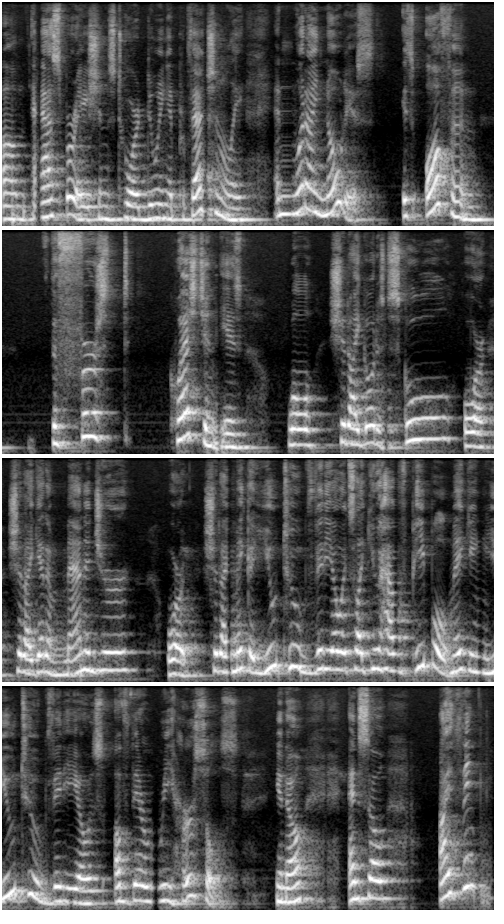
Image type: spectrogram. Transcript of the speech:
um, aspirations toward doing it professionally. And what I notice is often the first question is, well, should I go to school or should I get a manager? Or should I make a YouTube video? It's like you have people making YouTube videos of their rehearsals, you know? And so I think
